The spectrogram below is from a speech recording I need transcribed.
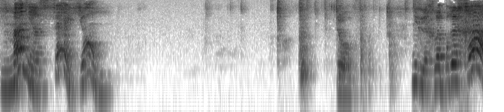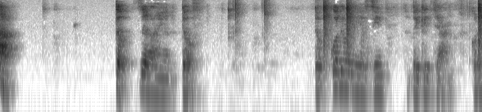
מה אני אעשה היום? טוב, נלך לבריכה. זה רעיון טוב. טוב, קודם אני אשים את הבגד ים. קודם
